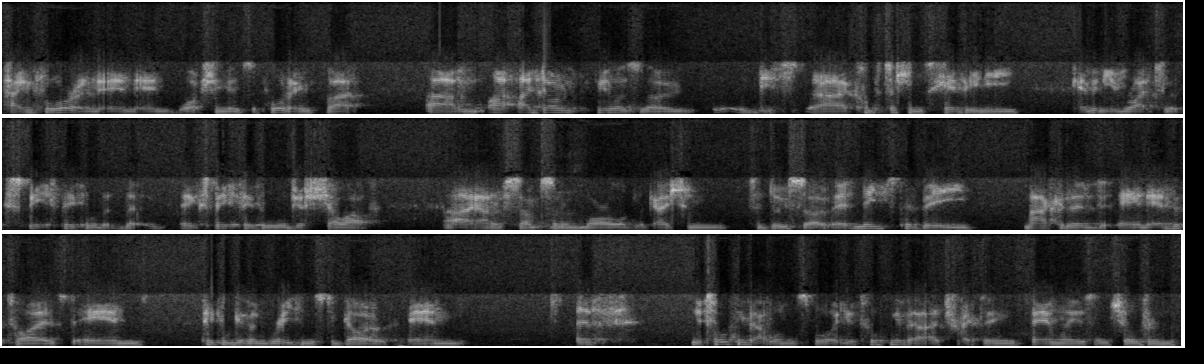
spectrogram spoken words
paying for and, and, and watching and supporting, but um, I, I, don't feel as though these uh, competitions have any have any right to expect people that, that expect people will just show up uh, out of some sort of mm. moral obligation to do so. It needs to be marketed and advertised, and people given reasons to go. And if you're talking about women's sport, you're talking about attracting families and children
